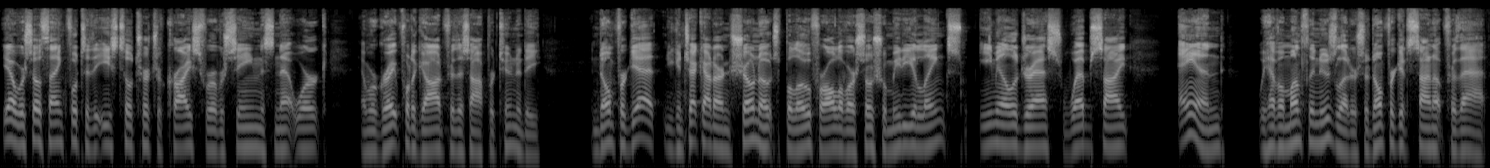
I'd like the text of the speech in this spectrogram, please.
Yeah, we're so thankful to the East Hill Church of Christ for overseeing this network, and we're grateful to God for this opportunity. And don't forget, you can check out our show notes below for all of our social media links, email address, website, and we have a monthly newsletter, so don't forget to sign up for that.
